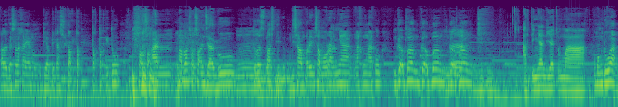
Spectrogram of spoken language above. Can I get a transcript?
kalau gak salah kayak yang di aplikasi tok tok tok tok itu sok-sokan apa sok-sokan jago terus pas di- disamperin sama orangnya ngaku-ngaku enggak bang enggak bang enggak Nah. bang gitu artinya dia cuma ngomong doang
